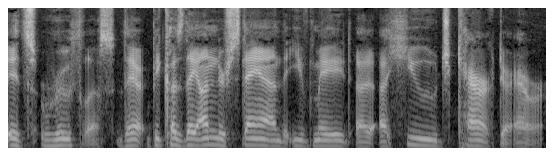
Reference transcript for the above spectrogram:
it's ruthless there because they understand that you've made a, a, huge character error.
